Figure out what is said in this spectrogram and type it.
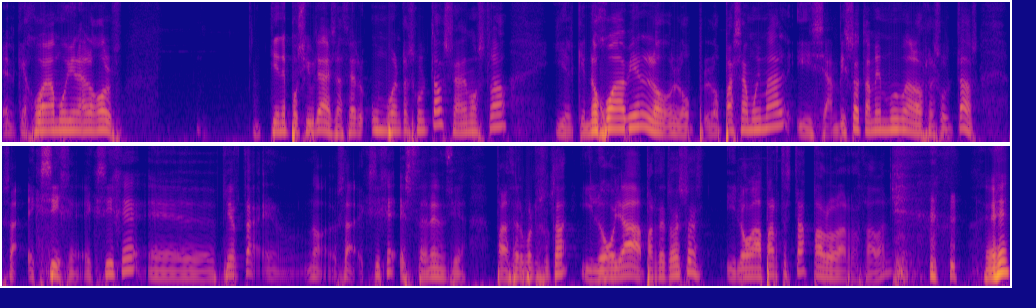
el que juega muy bien al golf tiene posibilidades de hacer un buen resultado, se ha demostrado. Y el que no juega bien lo, lo- lo pasa muy mal y se han visto también muy malos resultados. O sea, exige, exige eh, cierta. eh, no, o sea, exige excelencia para hacer buen resultado. Y luego ya, aparte de todo esto, es- y luego aparte está Pablo Larrazábal, ¿eh?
